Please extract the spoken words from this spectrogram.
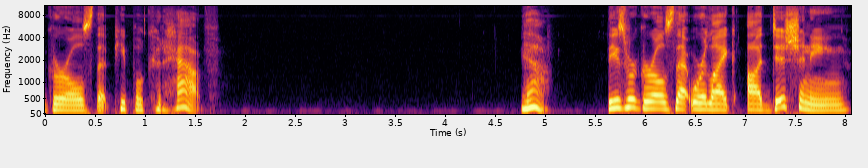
girls that people could have. Yeah. These were girls that were like auditioning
